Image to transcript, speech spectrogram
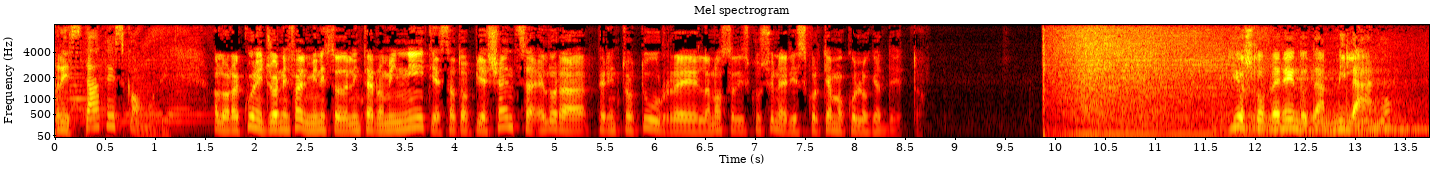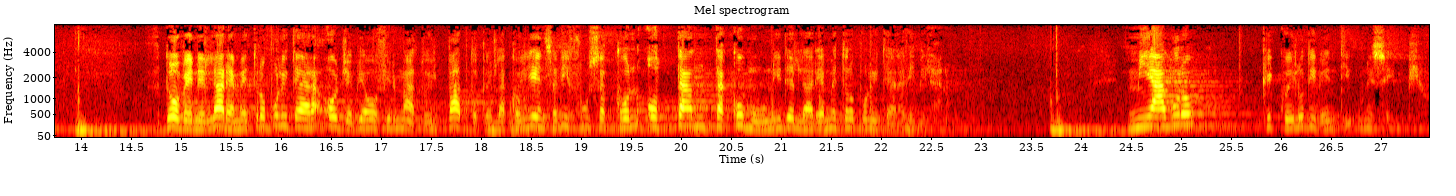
restate scomodi. Allora, alcuni giorni fa il ministro dell'interno Minniti è stato a Piacenza e allora per introdurre la nostra discussione riascoltiamo quello che ha detto. Io sto venendo da Milano, dove nell'area metropolitana oggi abbiamo firmato il patto per l'accoglienza diffusa con 80 comuni dell'area metropolitana di Milano. Mi auguro che quello diventi un esempio.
